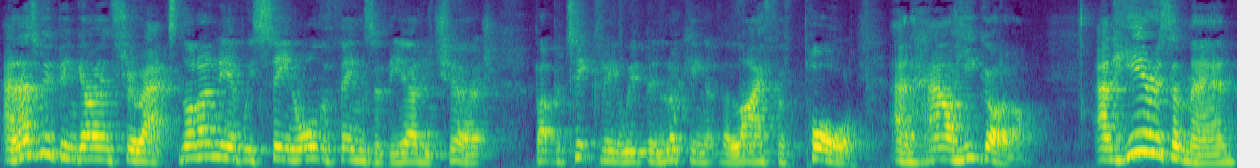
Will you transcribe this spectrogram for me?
And as we've been going through Acts, not only have we seen all the things of the early church, but particularly we've been looking at the life of Paul and how he got on. And here is a man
